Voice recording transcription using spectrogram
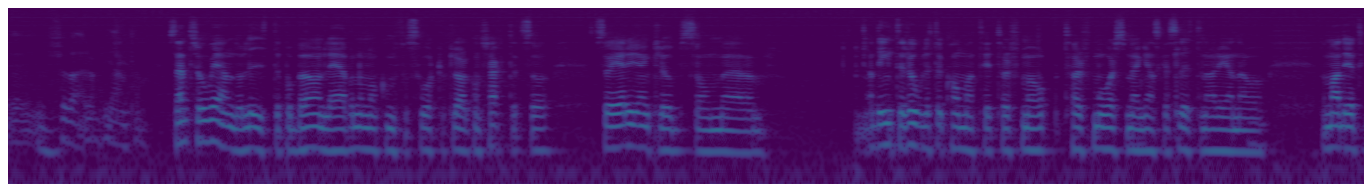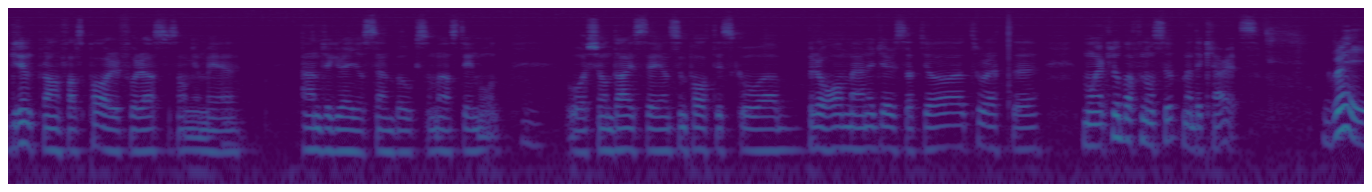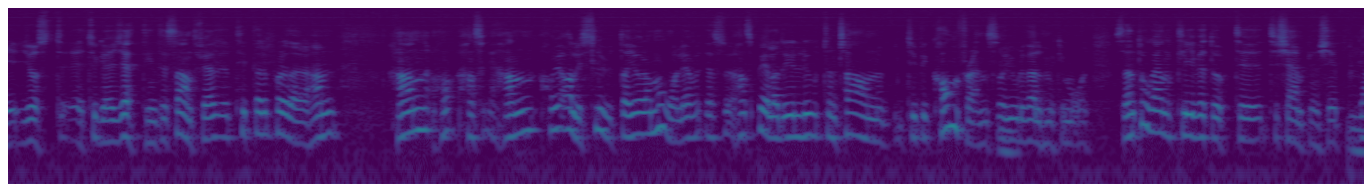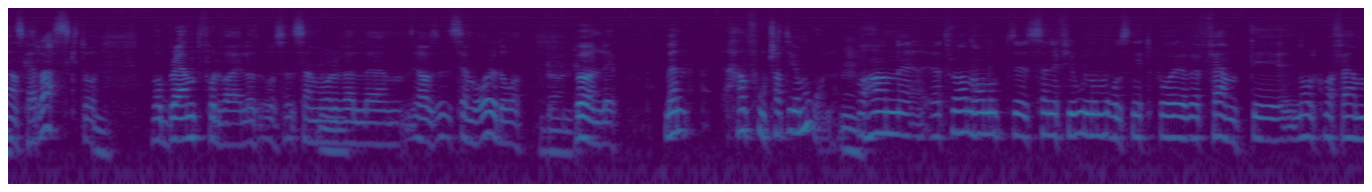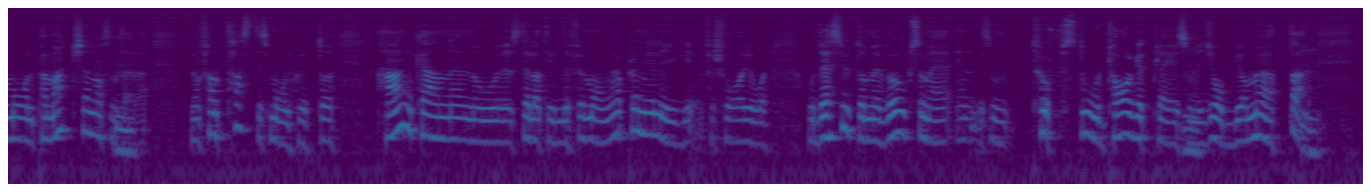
förvärv egentligen. Sen tror jag ändå lite på Burnley, även om de kommer få svårt att klara kontraktet så, så är det ju en klubb som eh, ja, Det är inte roligt att komma till Turf Moor, Turf Moor som är en ganska sliten arena och de hade ett grymt bra anfallspar förra säsongen med Andre Gray och Sam Vokes som öste in mål. Mm. Och Sean Dice är en sympatisk och eh, bra manager så att jag tror att eh, många klubbar får nå sig upp med The Clarets. Gray just eh, tycker jag är jätteintressant för jag tittade på det där. Han, han, ha- han, han har ju aldrig slutat göra mål. Jag, jag, han spelade i Luton Town typ i conference och Mm. gjorde väldigt mycket mål. Sen tog han klivet upp till, till Championship Mm. ganska raskt. Och Mm. var Brentford va? Och sen, var det Mm. väl, eh, ja sen var det då Burnley. Burnley. Men han fortsatte göra mål. Mm. Och han, eh, jag tror han har något, eh, sen i fjol något målsnitt på över 50, 0,5 mål per match eller något sånt Mm. där. Så en fantastisk målskytt. Och han kan eh, nog ställa till det för många Premier League-försvar i år. Och dessutom med Vogue som är en liksom, tuff, stor target player som Mm. är jobbig att möta.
